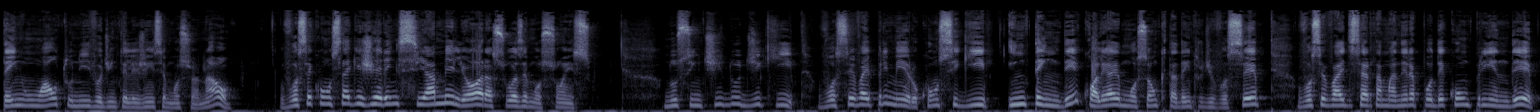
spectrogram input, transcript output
tem um alto nível de inteligência emocional, você consegue gerenciar melhor as suas emoções no sentido de que você vai primeiro conseguir entender qual é a emoção que está dentro de você, você vai de certa maneira poder compreender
